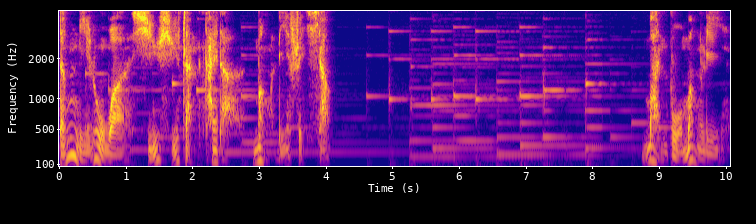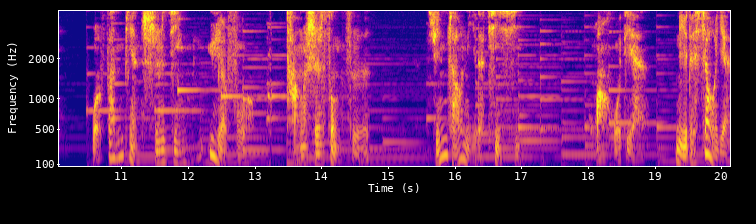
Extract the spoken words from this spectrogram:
等你入我徐徐展开的梦里水乡。漫步梦里，我翻遍《诗经》《乐府》《唐诗》《宋词》。寻找你的气息，恍惚间，你的笑颜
